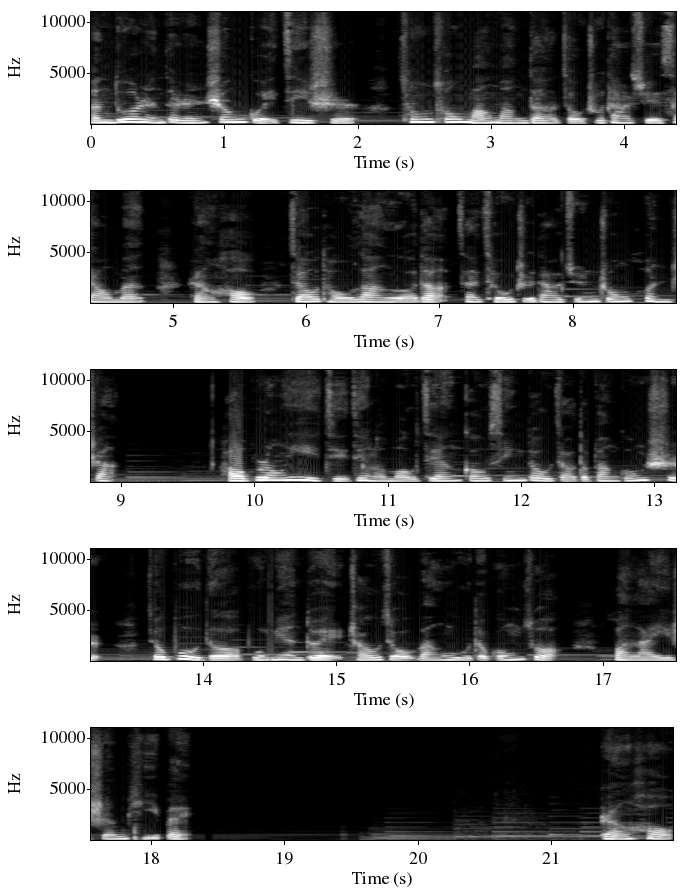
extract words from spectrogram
很多人的人生轨迹是匆匆忙忙地走出大学校门，然后焦头烂额地在求职大军中混战，好不容易挤进了某间勾心斗角的办公室，就不得不面对朝九晚五的工作，换来一身疲惫。然后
